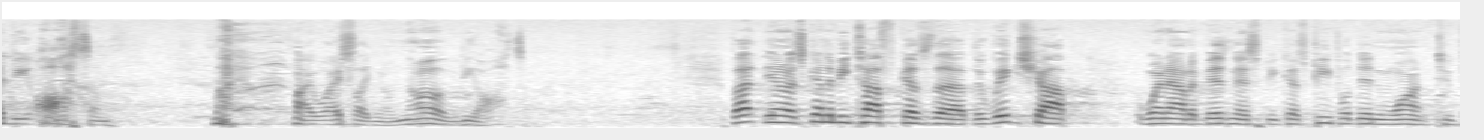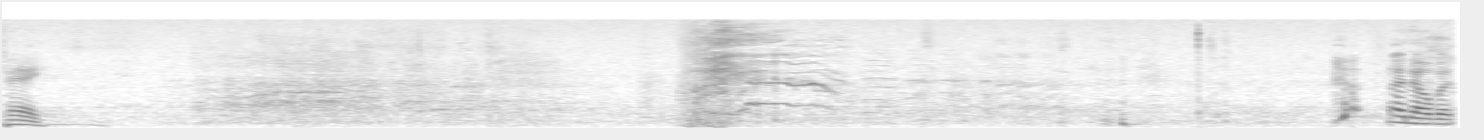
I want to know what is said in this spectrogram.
I'd be awesome. My, my wife's like, no, no, it'd be awesome. But you know, it's going to be tough because the the wig shop went out of business because people didn't want to pay. I know, but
